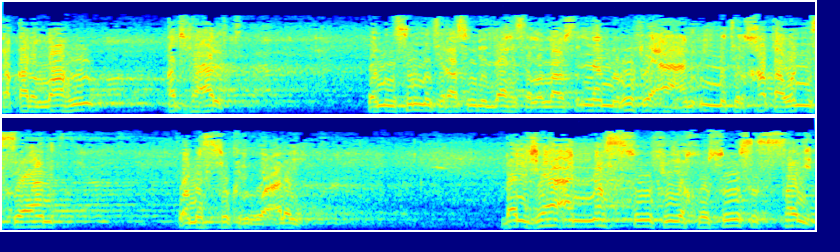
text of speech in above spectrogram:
فقال الله قد فعلت. ومن سنة رسول الله صلى الله عليه وسلم رفع عن أمة الخطأ والنسيان وما استكرهوا عليه. بل جاء النص في خصوص الصيد.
